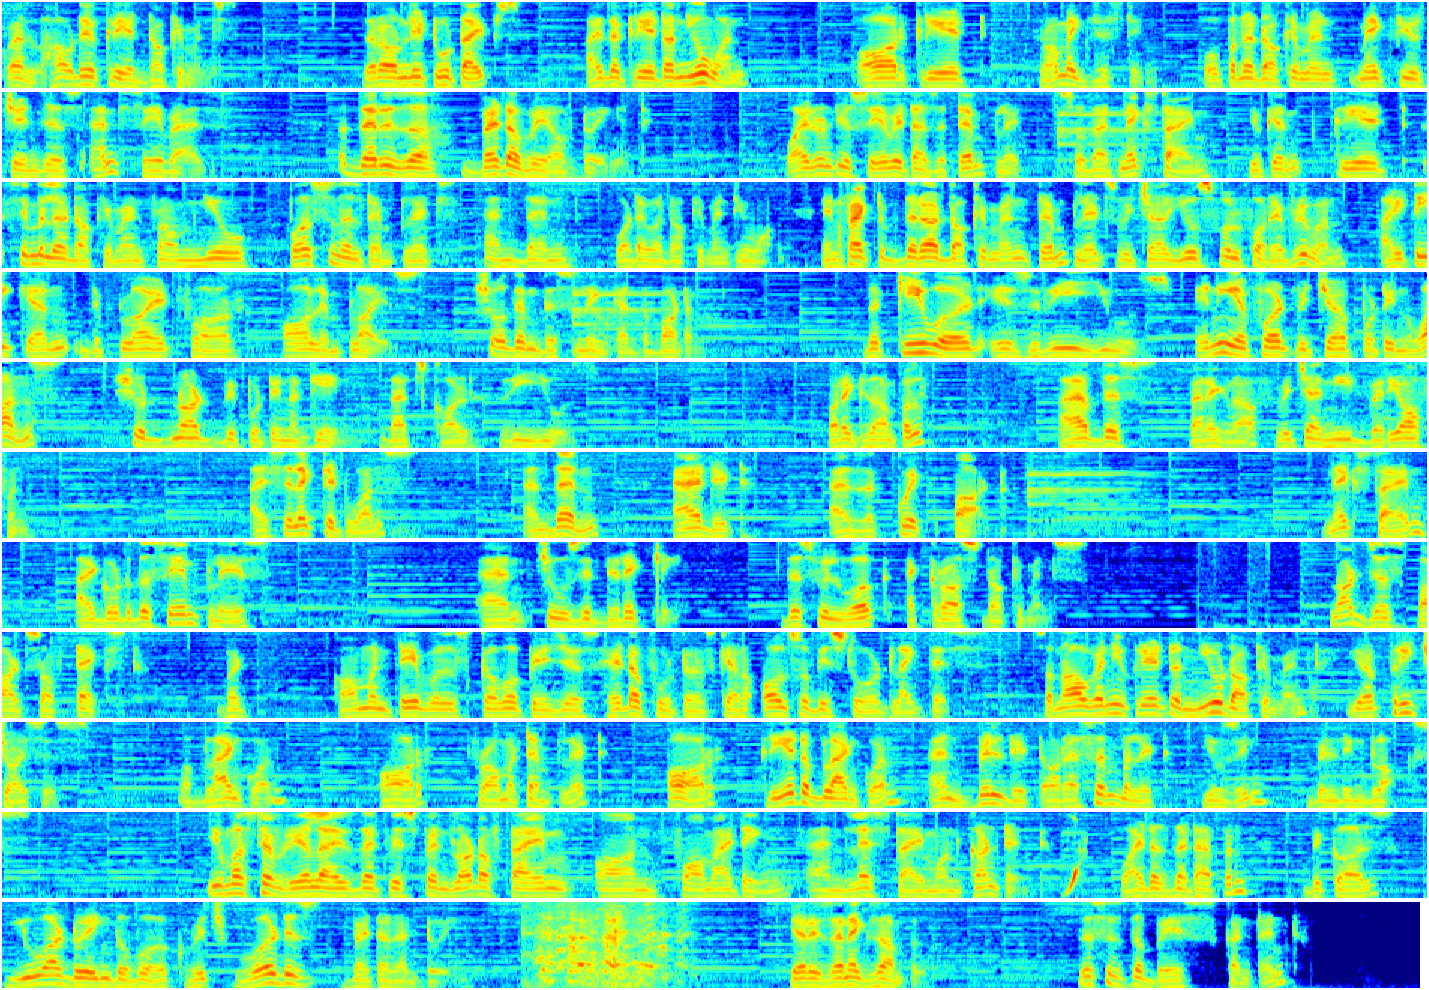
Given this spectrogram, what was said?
Well, how do you create documents? There are only two types either create a new one or create from existing. Open a document, make few changes, and save as. There is a better way of doing it. Why don't you save it as a template so that next time you can create similar document from new personal templates and then whatever document you want. In fact, if there are document templates which are useful for everyone, IT can deploy it for all employees. Show them this link at the bottom. The keyword is reuse. Any effort which you have put in once should not be put in again. That's called reuse. For example, I have this paragraph which I need very often. I select it once and then add it as a quick part. Next time I go to the same place and choose it directly. This will work across documents. Not just parts of text, but common tables, cover pages, header footers can also be stored like this. So now when you create a new document, you have three choices. A blank one or from a template or create a blank one and build it or assemble it using building blocks. You must have realized that we spend a lot of time on formatting and less time on content. Why does that happen? Because you are doing the work which Word is better at doing. Here is an example. This is the base content.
